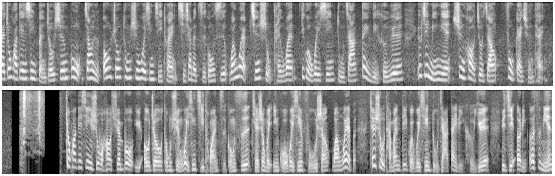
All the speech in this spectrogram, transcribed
来！中华电信本周宣布，将与欧洲通讯卫星集团旗下的子公司 OneWeb 签署台湾低轨卫星独家代理合约，预计明年讯号就将覆盖全台。中华电信十五号宣布，与欧洲通讯卫星集团子公司前身为英国卫星服务商 OneWeb 签署台湾低轨卫星独家代理合约，预计二零二四年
